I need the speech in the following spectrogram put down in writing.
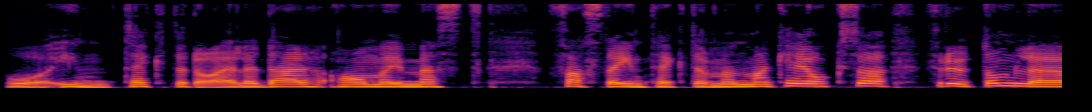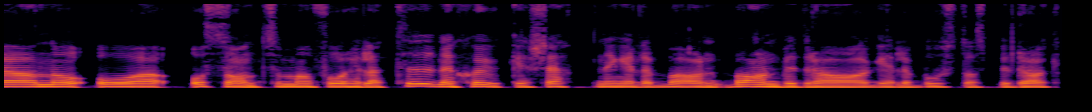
på intäkter då, eller där har man ju mest fasta intäkter men man kan ju också, förutom lön och, och, och sånt som man får hela tiden, sjukersättning eller barn, barnbidrag eller bostadsbidrag,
